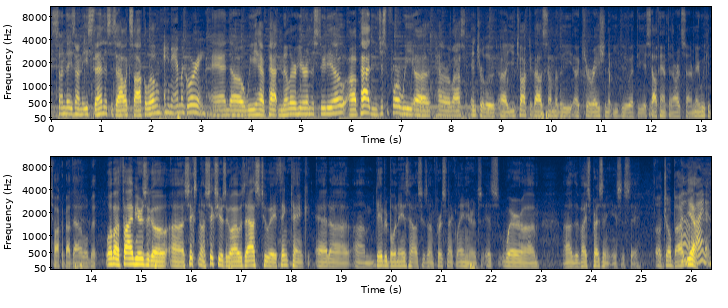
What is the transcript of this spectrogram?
Sundays on the East End. This is Alex Sokolow. And Ann Liguori. And uh, we have Paton Miller here in the studio. Uh, Paton, just before we uh, had our last interlude, uh, you talked about some of the uh, curation that you do at the Southampton Arts Center. Maybe we can talk about that a little bit. Well, about five years ago, uh, six no six years ago, I was asked to a think tank at uh, um, David Bonet's house, who's on First Neck Lane here. It's, it's where um, uh, the vice president used to stay. Oh, Joe Biden. Oh, yeah, Biden.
